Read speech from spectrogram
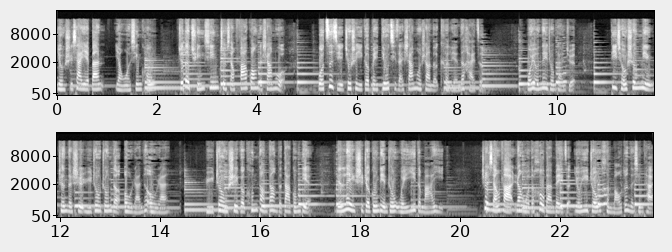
有时下夜班，仰望星空。觉得群星就像发光的沙漠，我自己就是一个被丢弃在沙漠上的可怜的孩子。我有那种感觉，地球生命真的是宇宙中的偶然的偶然。宇宙是一个空荡荡的大宫殿，人类是这宫殿中唯一的蚂蚁。这想法让我的后半辈子有一种很矛盾的心态：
